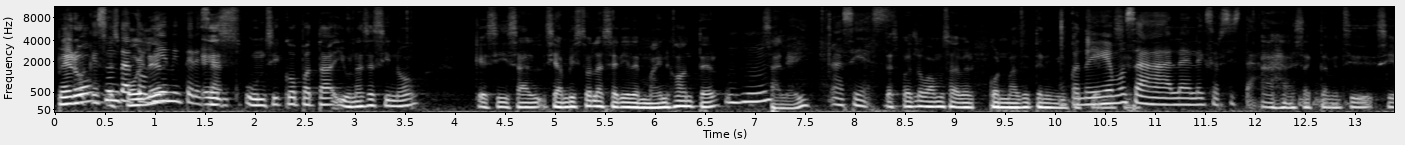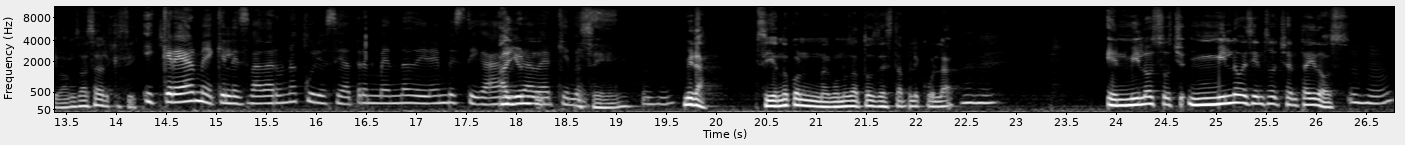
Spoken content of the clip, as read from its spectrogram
pero Porque es un dato bien interesante. Es un psicópata y un asesino que si, sal, si han visto la serie de Mindhunter, sale ahí. Así es. Después lo vamos a ver con más detenimiento. Cuando es lleguemos a la del exorcista. Ajá, exactamente. Sí, sí, vamos a saber que sí. Y créanme que les va a dar una curiosidad tremenda de ir a investigar Hay y ir a ver quién es. Sí. Ujú, Mira, siguiendo con algunos datos de esta película, en 18 1982 ujú.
